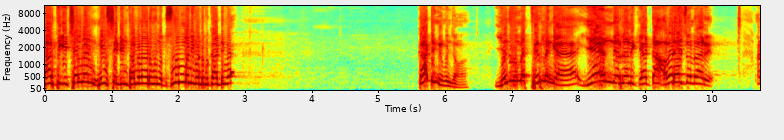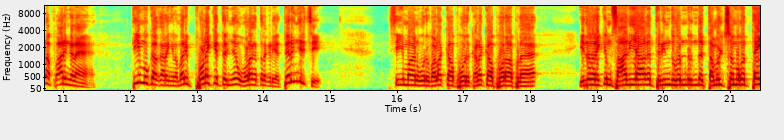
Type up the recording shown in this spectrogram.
Karthigai Selvan news eighteen Tamil Nadu கொஞ்சம் ஜூம் பண்ணி கொண்டு போய் காட்டுங்க. காட்டுங்க கொஞ்சம். எதுவுமே தெரிலங்க ஏன் தெரிலன்னு கேட்டால் அவரே சொல்கிறாரு ஆனால் பாருங்களேன் திமுக காரங்களை மாதிரி புழைக்க தெரிஞ்ச உலகத்தில் கிடையாது. தெரிஞ்சிருச்சு. சீமான் ஒரு வழக்கா போர் கணக்கா போறாப்புல. இதுவரைக்கும் சாதியாக தெரிந்து கொண்டிருந்த தமிழ் சமூகத்தை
